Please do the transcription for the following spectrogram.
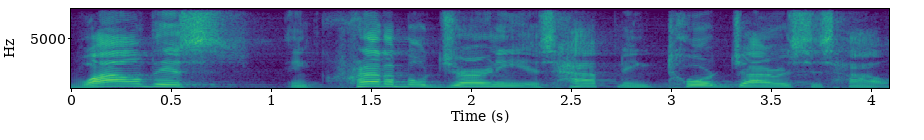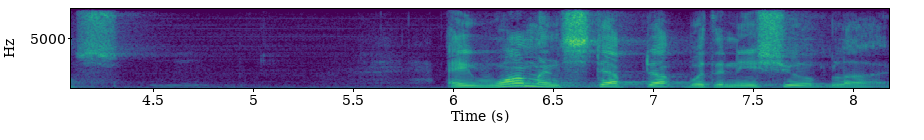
While this incredible journey is happening toward Jairus' house, a woman stepped up with an issue of blood.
